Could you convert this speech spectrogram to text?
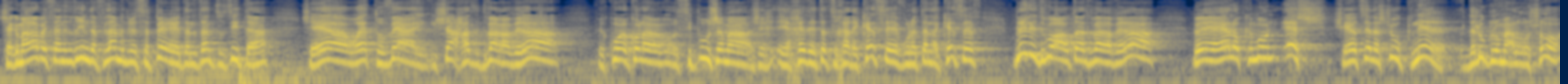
שהגמרא בסנהדרין דף ל' מספרת על נתן צוציתא שהיה, הוא היה תובע אישה אחת לדבר עבירה וכל כל הסיפור שם שאחרי זה הייתה צריכה לכסף, הוא נתן לה כסף בלי לתבוע אותה על דבר עבירה והיה לו כמו אש שהיה יוצא לשוק, נר, דלוק לו מעל ראשו,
